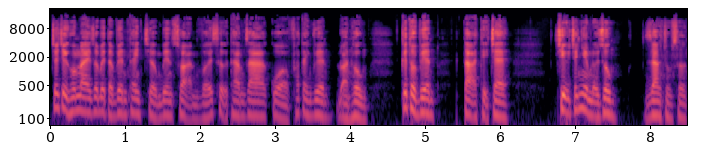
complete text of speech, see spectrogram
Chương trình hôm nay do biên tập viên Thanh Trường biên soạn với sự tham gia của phát thanh viên Đoàn Hùng, kỹ thuật viên Tạ Thị Tre, chịu trách nhiệm nội dung Giang Trung Sơn.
